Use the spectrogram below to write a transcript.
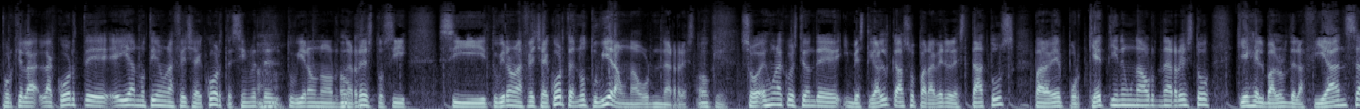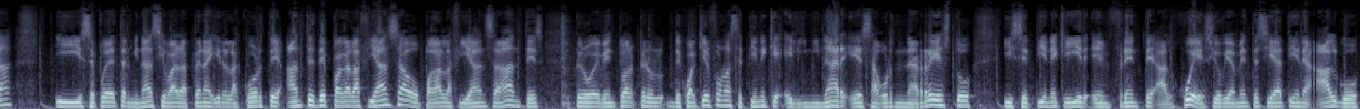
porque la, la corte, ella no tiene una fecha de corte, simplemente Ajá. tuviera una orden Ok. de arresto. Si, si tuviera una fecha de corte, no tuviera una orden de arresto. Ok. So, es una cuestión de investigar el caso para ver el estatus, para ver por qué tiene una orden de arresto, qué es el valor de la fianza y se puede determinar si vale la pena ir a la corte antes de pagar la fianza o pagar la fianza antes, pero eventual, pero de cualquier forma se tiene que eliminar esa orden de arresto y se tiene que ir enfrente al juez y obviamente si ya tiene algo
